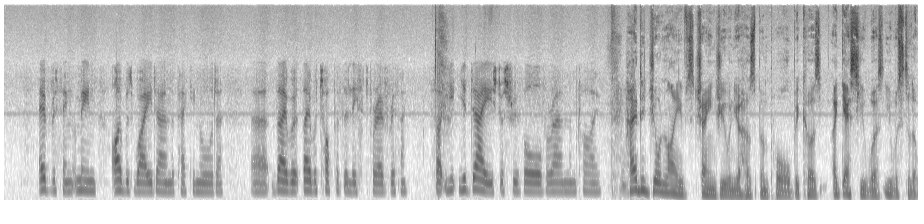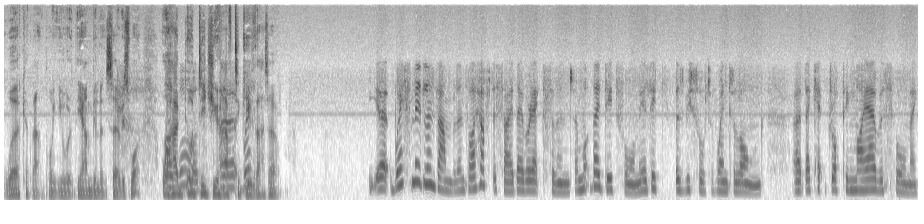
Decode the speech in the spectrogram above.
everything. I mean, I was way down the pecking order. Uh, they were they were top of the list for everything. So y- your days just revolve around them, Clive. Yeah. how did your lives change, you and your husband Paul? Because I guess you were you were still at work at that point. You were at the ambulance service. What, or, had, or did you have Uh, to give when- that up? Yeah, West Midlands Ambulance, I have to say they were excellent. And what they did for me, as it as we sort of went along, uh, they kept dropping my hours for me.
